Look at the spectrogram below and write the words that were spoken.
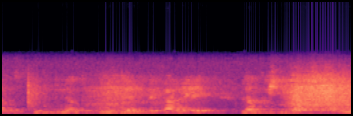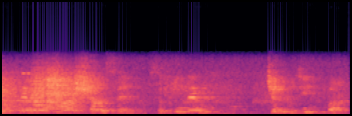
a fost din punctul meu un derby pe care l-am câștigat și care ne oferă mari șanse să prindem cel puțin bară.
